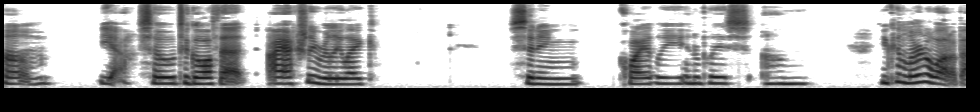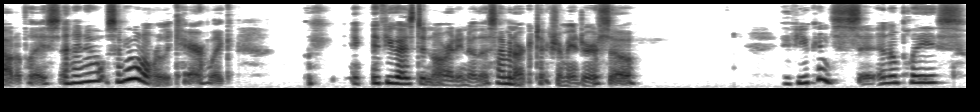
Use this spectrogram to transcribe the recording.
Um, yeah, so to go off that, I actually really like sitting quietly in a place. Um, you can learn a lot about a place, and I know some people don't really care. Like, if you guys didn't already know this, I'm an architecture major, so if you can sit in a place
